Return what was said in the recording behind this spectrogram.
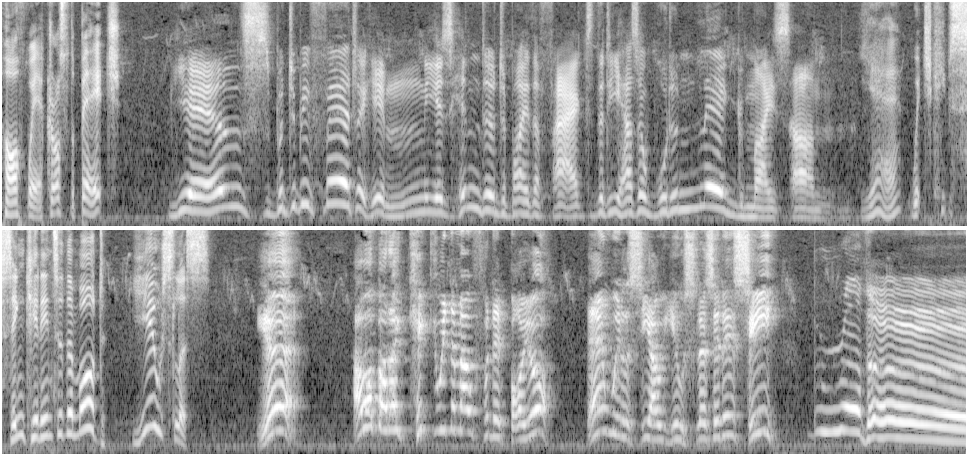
halfway across the pitch. Yes, but to be fair to him, he is hindered by the fact that he has a wooden leg, my son. Yeah, which keeps sinking into the mud. Useless. Yeah. How about I kick you in the mouth with it, boyo? Then we'll see how useless it is, see? Brothers!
